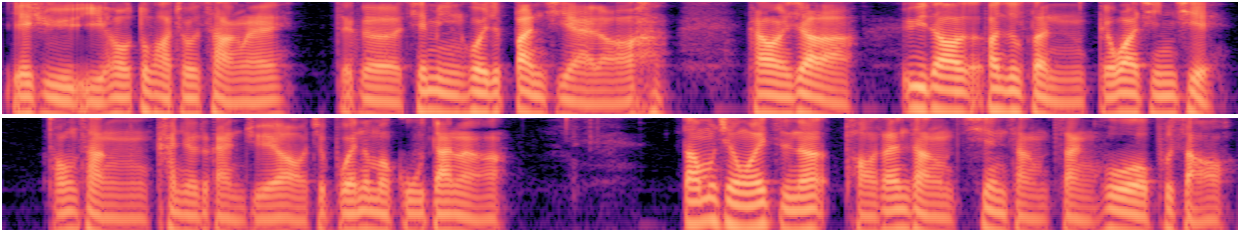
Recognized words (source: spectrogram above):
也许以后多跑球场呢，这个签名会就办起来了啊！开玩笑啦，遇到番薯粉格外亲切，同场看球的感觉哦，就不会那么孤单了啊！到目前为止呢，跑三场现场斩获不少，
